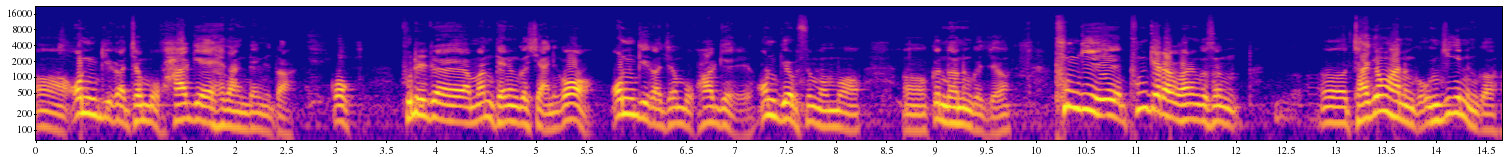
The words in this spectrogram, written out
어, 온기가 전부 화계에 해당됩니다. 꼭 불이라야만 되는 것이 아니고 온기가 전부 화계예요. 온기 없으면 뭐 어, 끝나는 거죠. 풍기 풍계라고 하는 것은 어, 작용하는 거, 움직이는 거.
